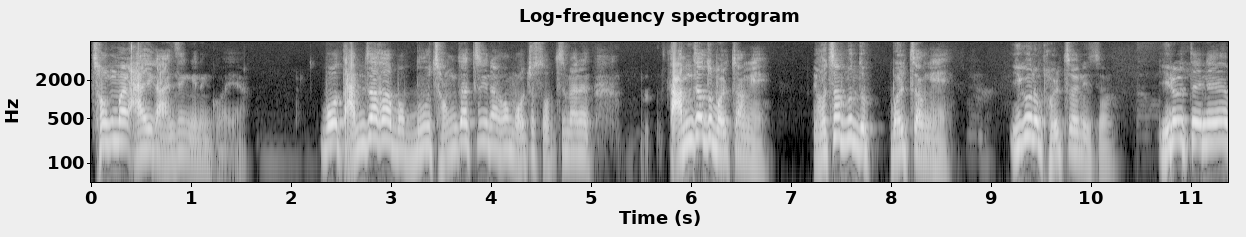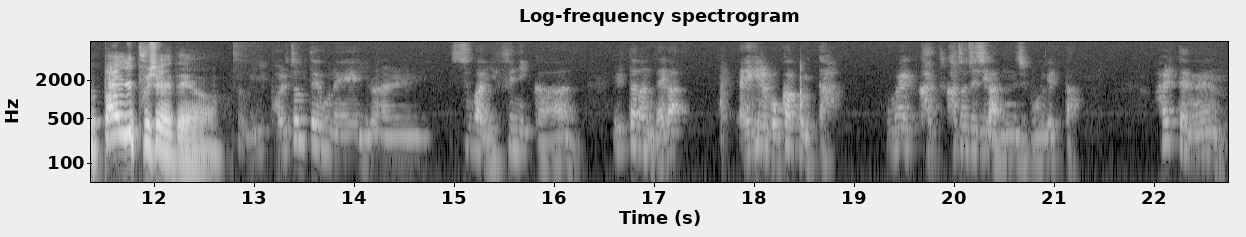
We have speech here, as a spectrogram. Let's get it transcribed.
정말 아이가 안 생기는 거예요. 뭐 남자가 뭐 무정자증이라고 하면 어쩔 수 없지만은 남자도 멀쩡해. 여자분도 멀쩡해. 음. 이거는 벌전이죠. 이럴 때는 빨리 푸셔야 돼요. 이 벌점 때문에 일어날 수가 있으니까 일단은 내가 아기를 못 갖고 있다. 왜 가, 가져지지가 않는지 모르겠다. 할 때는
